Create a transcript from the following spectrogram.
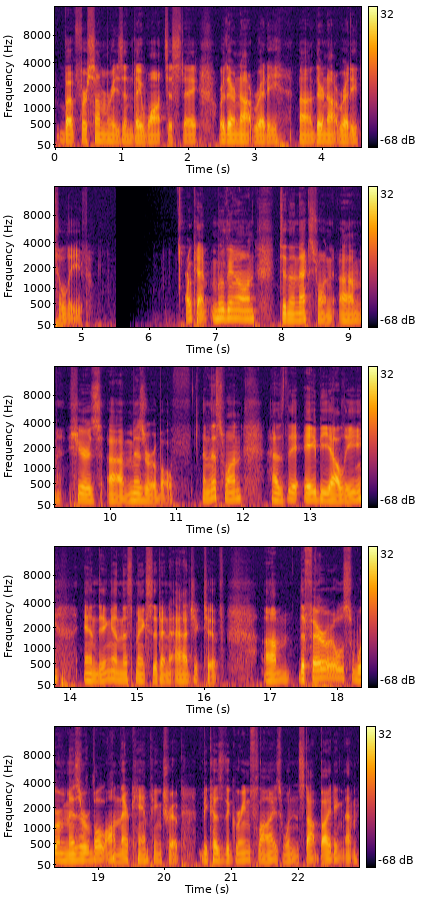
but for some reason they want to stay, or they're not ready, uh, they're not ready to leave. Okay, moving on to the next one. Um, here's uh, miserable. And this one has the ABLE ending, and this makes it an adjective. Um, the Farrells were miserable on their camping trip because the green flies wouldn't stop biting them.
